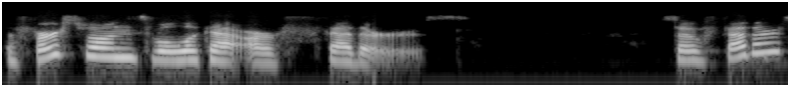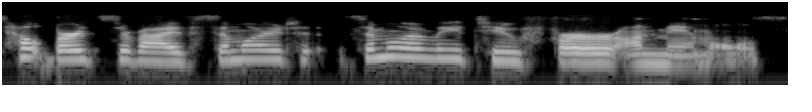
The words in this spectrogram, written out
The first ones we'll look at are feathers. So feathers help birds survive similar to, similarly to fur on mammals.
